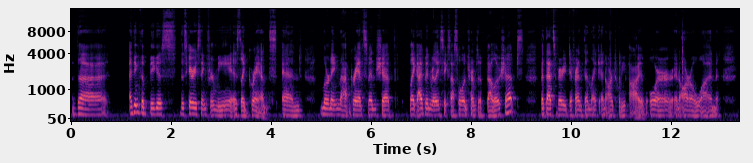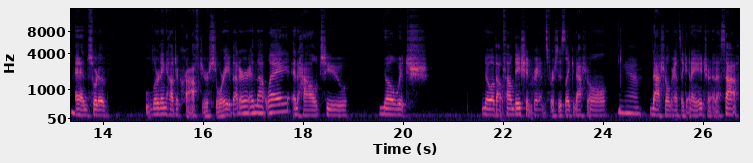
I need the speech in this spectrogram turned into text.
the I think the biggest, the scariest thing for me is like grants and learning that grantsmanship like I've been really successful in terms of fellowships, but that's very different than like an R25 or an R01 mm-hmm. and sort of learning how to craft your story better in that way and how to know which know about foundation grants versus like national yeah national grants like NIH or NSF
